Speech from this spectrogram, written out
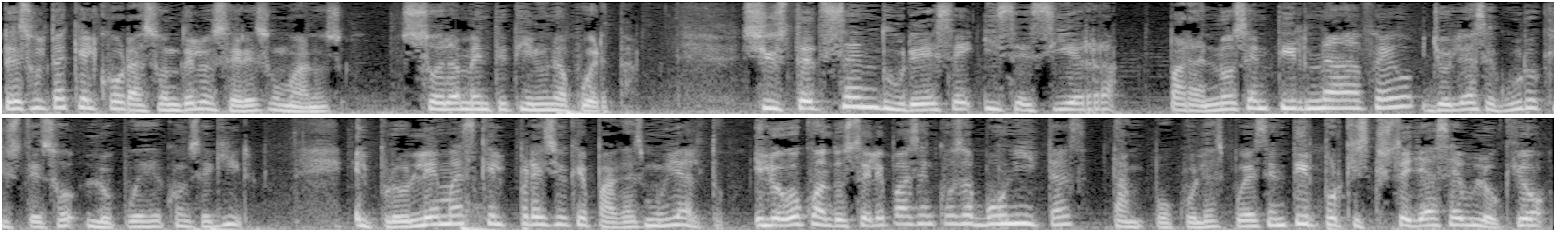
Resulta que el corazón de los seres humanos solamente tiene una puerta. Si usted se endurece y se cierra para no sentir nada feo, yo le aseguro que usted eso lo puede conseguir. El problema es que el precio que paga es muy alto. Y luego cuando a usted le pasen cosas bonitas, tampoco las puede sentir porque es que usted ya se bloqueó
